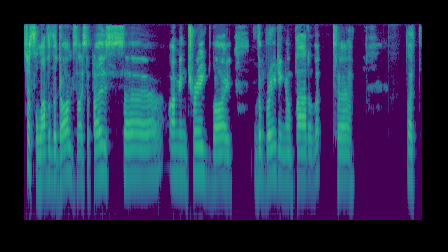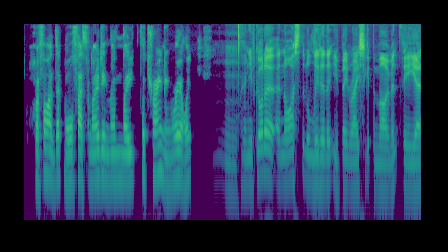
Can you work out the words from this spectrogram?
just the love of the dogs, I suppose. Uh, I'm intrigued by the breeding on part of it, uh, but I find that more fascinating than the, the training, really. Mm, and you've got a, a, nice little litter that you've been racing at the moment, the uh,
